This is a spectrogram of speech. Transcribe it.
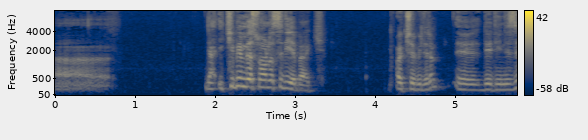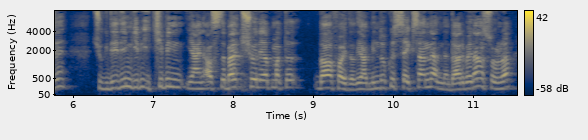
e, yani 2000 ve sonrası diye belki açabilirim e, dediğinizi. Çünkü dediğim gibi 2000 yani aslında belki şöyle yapmak da daha faydalı. Yani 1980'den de darbeden sonra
